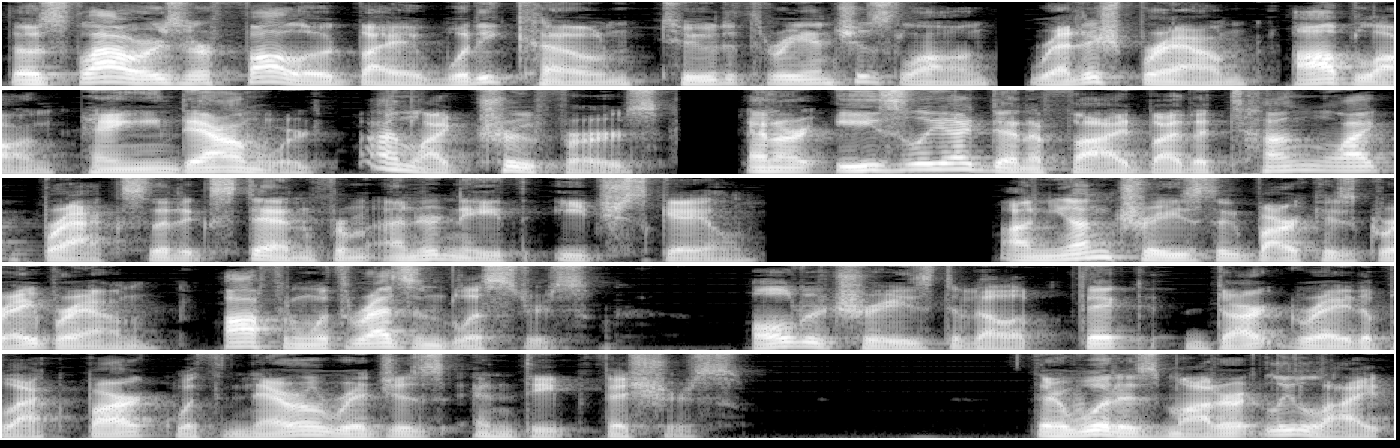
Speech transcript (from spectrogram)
Those flowers are followed by a woody cone 2 to 3 inches long, reddish brown, oblong, hanging downward, unlike true firs, and are easily identified by the tongue like bracts that extend from underneath each scale. On young trees, the bark is gray brown, often with resin blisters. Older trees develop thick, dark gray to black bark with narrow ridges and deep fissures. Their wood is moderately light,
